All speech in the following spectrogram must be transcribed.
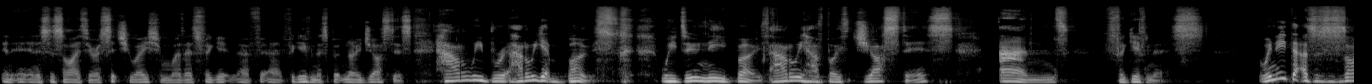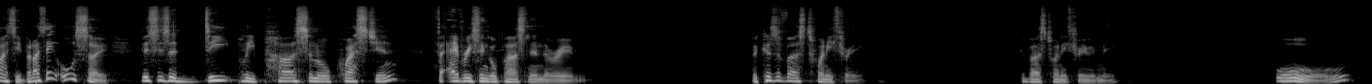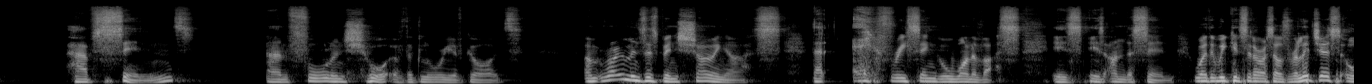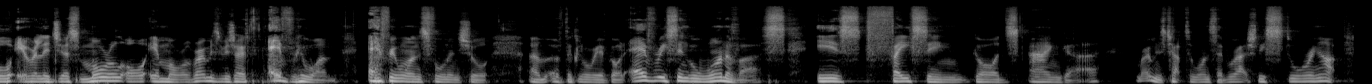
in, in a society or a situation where there's forgi- uh, uh, forgiveness but no justice. How do we br- how do we get both? we do need both. How do we have both justice and forgiveness? We need that as a society, but I think also this is a deeply personal question for every single person in the room. Because of verse 23. Verse 23 with me. All have sinned and fallen short of the glory of God. Um, Romans has been showing us that every single one of us is, is under sin, whether we consider ourselves religious or irreligious, moral or immoral. Romans has been showing us everyone, everyone's fallen short um, of the glory of God. Every single one of us is facing God's anger. Romans chapter 1 said we're actually storing up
